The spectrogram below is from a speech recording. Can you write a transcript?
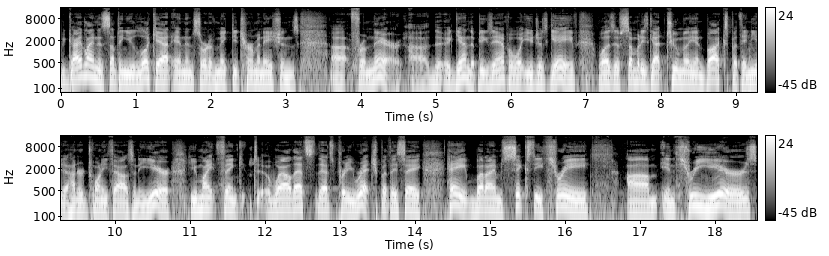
guideline is something you look at and then sort of make determinations uh, from there. Uh, the, again, the example what you just gave was if somebody's got two million bucks but they need one hundred twenty thousand a year, you might think, well, that's that's pretty rich. But they say, hey, but I'm sixty three. Um, in three years,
